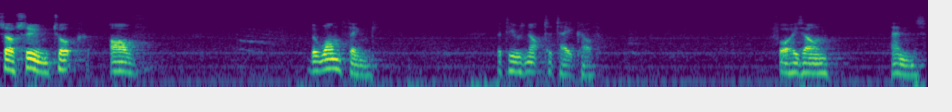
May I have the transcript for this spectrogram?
So soon took of the one thing that he was not to take of for his own ends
